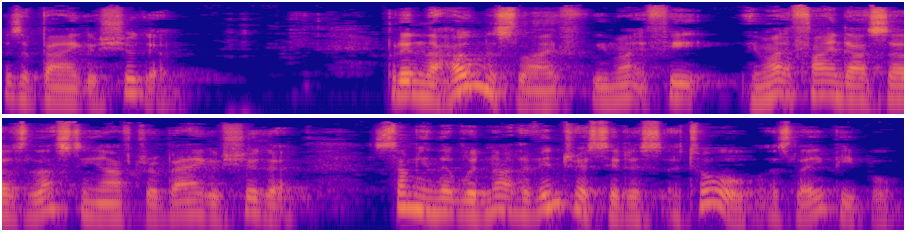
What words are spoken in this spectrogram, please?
as a bag of sugar. But in the homeless life, we might, we might find ourselves lusting after a bag of sugar, something that would not have interested us at all as lay people.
